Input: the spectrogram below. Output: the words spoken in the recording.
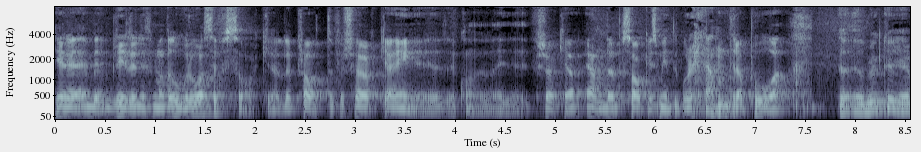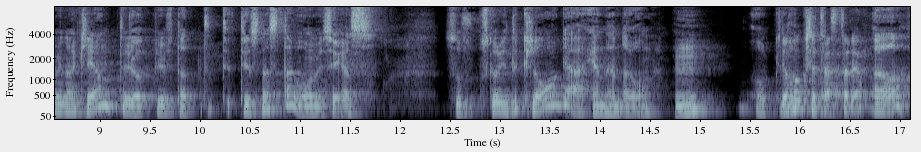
Är det, blir det liksom att oroa sig för saker? Eller prata, försöka, försöka ändra på saker som inte går att ändra på? Jag, brukar ge mina klienter i uppgift att tills nästa gång vi ses så ska du inte klaga en enda gång. Och Jag har också testat det. Ja.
